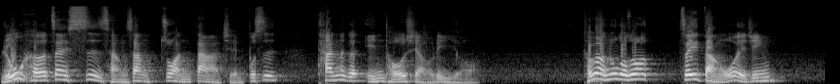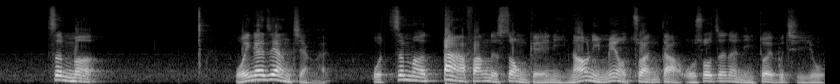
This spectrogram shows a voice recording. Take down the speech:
如何在市场上赚大钱？不是贪那个蝇头小利哦。同样，如果说这一档我已经这么，我应该这样讲啊，我这么大方的送给你，然后你没有赚到，我说真的，你对不起我。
